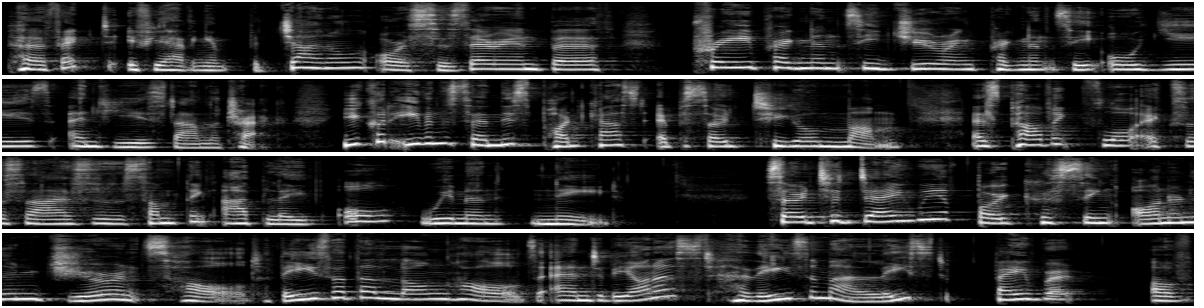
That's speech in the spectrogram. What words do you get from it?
Perfect if you're having a vaginal or a cesarean birth, pre pregnancy, during pregnancy, or years and years down the track. You could even send this podcast episode to your mum, as pelvic floor exercises are something I believe all women need. So, today we are focusing on an endurance hold. These are the long holds, and to be honest, these are my least favorite of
